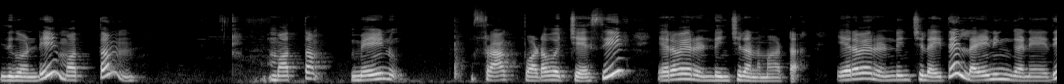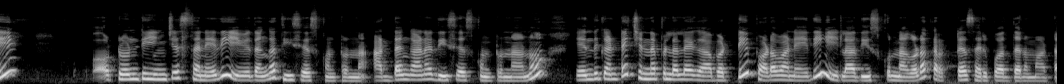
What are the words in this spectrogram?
ఇదిగోండి మొత్తం మొత్తం మెయిన్ ఫ్రాక్ పొడవ వచ్చేసి ఇరవై రెండు ఇంచులు అనమాట ఇరవై రెండు ఇంచులు అయితే లైనింగ్ అనేది ట్వంటీ ఇంచెస్ అనేది ఈ విధంగా తీసేసుకుంటున్నా. అడ్డంగానే తీసేసుకుంటున్నాను. ఎందుకంటే చిన్నపిల్లలే కాబట్టి పొడవు అనేది ఇలా తీసుకున్నా కూడా కరెక్ట్గా సరిపోద్ది అనమాట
